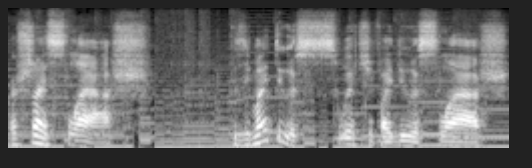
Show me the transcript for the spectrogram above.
Or should I slash? Because he might do a switch if I do a slash.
